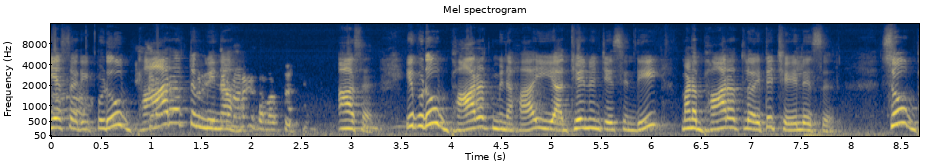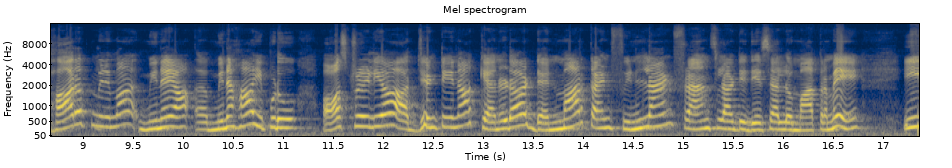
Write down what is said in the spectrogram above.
ఎస్ సార్ ఇప్పుడు భారత్ మినహా సార్ ఇప్పుడు భారత్ మినహా ఈ అధ్యయనం చేసింది మన భారత్లో అయితే చేయలేదు సార్ సో భారత్ మినహా మినయా మినహా ఇప్పుడు Australia Argentina Canada Denmark and Finland France లాంటి దేశాల్లో మాత్రమే ఈ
